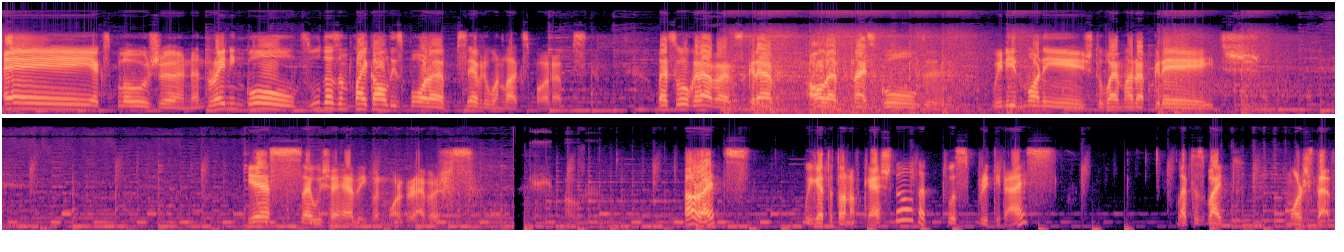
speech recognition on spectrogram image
Hey, explosion and raining golds. Who doesn't like all these power-ups? Everyone likes power-ups. Let's go grab us, grab all that nice gold. We need money to buy more upgrades. Yes, I wish I had even more grabbers. Alright, we get a ton of cash though, that was pretty nice. Let us buy more stuff.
